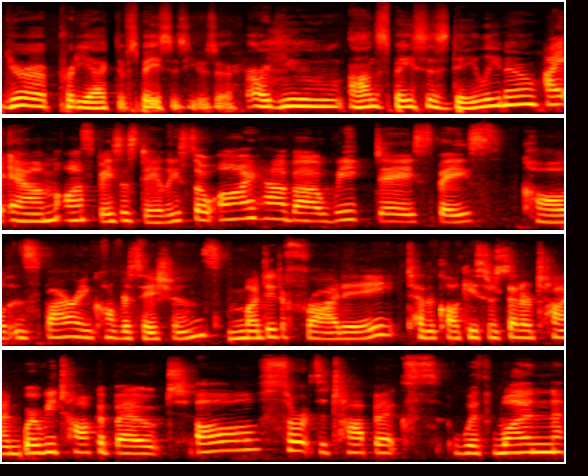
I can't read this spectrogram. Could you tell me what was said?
you're a pretty active Spaces user. Are you on Spaces daily now? I am on Spaces daily. So I have a weekday space called Inspiring Conversations, Monday to Friday, 10 o'clock Eastern Standard Time, where we talk about all sorts of topics with one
